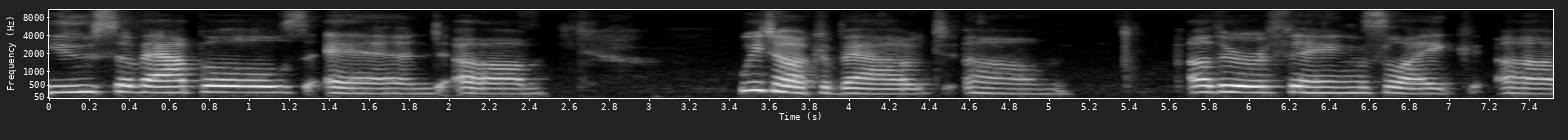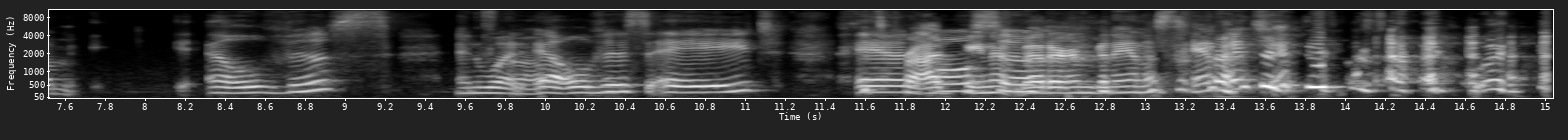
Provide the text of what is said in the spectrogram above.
use of apples, and um, we talk about um, other things like um, Elvis and what oh. Elvis ate, and fried also, peanut butter and banana sandwiches. exactly.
